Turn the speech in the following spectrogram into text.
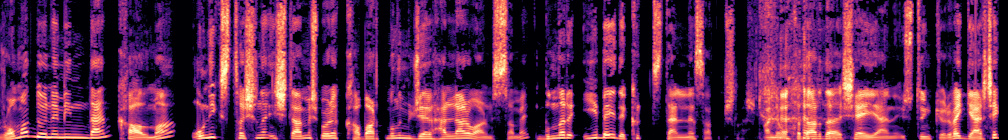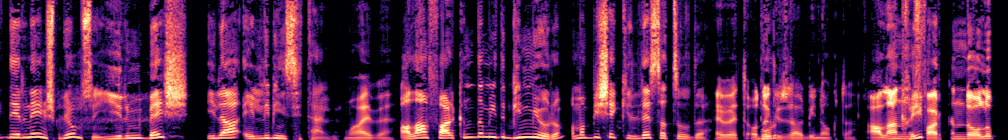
Roma döneminden kalma onyx taşına işlenmiş böyle kabartmalı mücevherler varmış Samet. Bunları eBay'de 40 sterline satmışlar. Hani o kadar da şey yani üstün körü ve gerçek değeri neymiş biliyor musun? 25 ila 50 bin sterlin. Vay be. Alan farkında mıydı bilmiyorum ama bir şekilde satıldı. Evet o da Bur- güzel bir nokta. Alan Kayıp- farkında olup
